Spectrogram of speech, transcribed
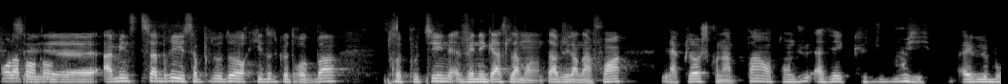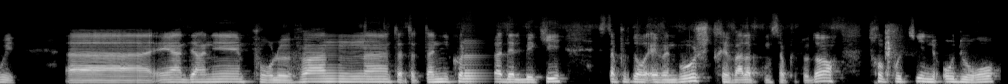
on l'a pas entendu. euh, Amin Sabri, Saputo d'or qui d'autre que Drogba? Trop Poutine, Venegas lamentable, Gilard d'un foin. La cloche qu'on n'a pas entendue avec du bruit, avec le bruit. Euh, et un dernier pour le van, t'as, Nicolas Delbecchi, Saputo d'or Evan Bush, très valable comme Saputo d'or. Trop Poutine, Oduro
